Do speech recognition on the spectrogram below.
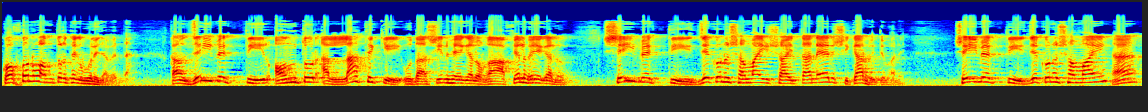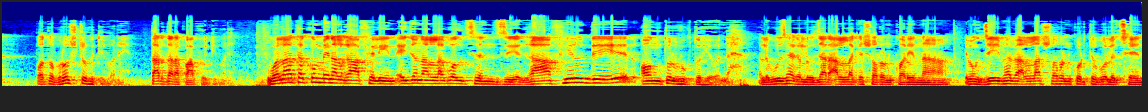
কখনো অন্তর থেকে ভুলে যাবেন না। কারণ যেই ব্যক্তির অন্তর আল্লাহ থেকে উদাসীন হয়ে গেল, গাফেল হয়ে গেল, সেই ব্যক্তি যে কোনো সময় শয়তানের শিকার হইতে পারে। সেই ব্যক্তি যে কোনো সময় হ্যাঁ পথভ্রষ্ট হইতে পারে, তার দ্বারা পাপ হইতে পারে। ওয়ালা তাকুম মিনাল গাফেলিন, এই আল্লাহ বলছেন যে গাফেলদের অন্তর্ভুক্ত হইও না। তাহলে বোঝা গেল যারা আল্লাহকে স্মরণ করে না, এবং যেইভাবে আল্লাহ স্মরণ করতে বলেছেন,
